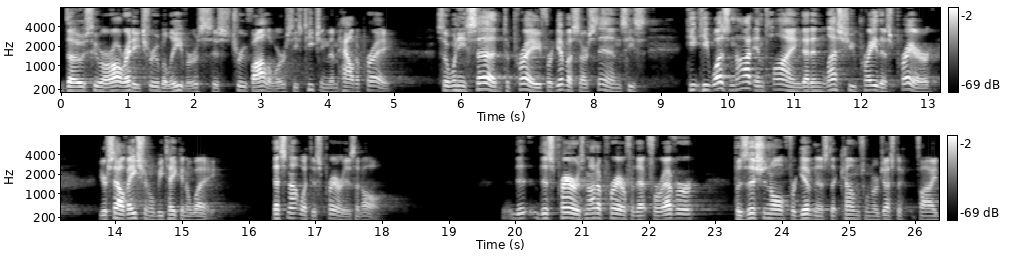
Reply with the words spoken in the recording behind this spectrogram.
those who are already true believers, his true followers, he's teaching them how to pray. So when he said to pray, forgive us our sins, he's, he, he was not implying that unless you pray this prayer, your salvation will be taken away. That's not what this prayer is at all. This prayer is not a prayer for that forever positional forgiveness that comes when we're justified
